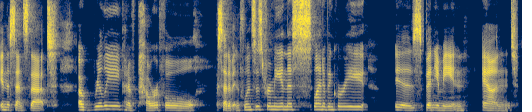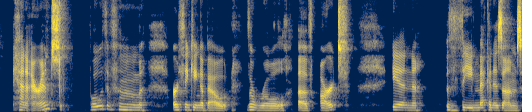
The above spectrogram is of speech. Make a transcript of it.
in the sense that a really kind of powerful set of influences for me in this line of inquiry is Benjamin and Hannah Arendt, both of whom are thinking about the role of art in the mechanisms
